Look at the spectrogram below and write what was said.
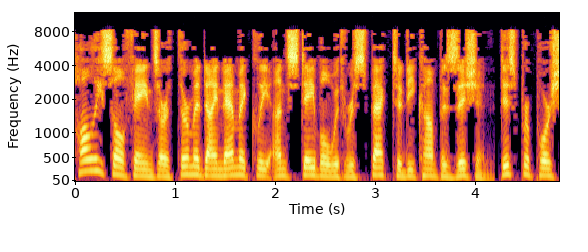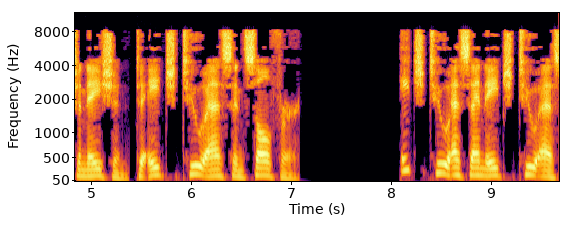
Polysulfanes are thermodynamically unstable with respect to decomposition disproportionation to H2S and sulfur. H2SN H2S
